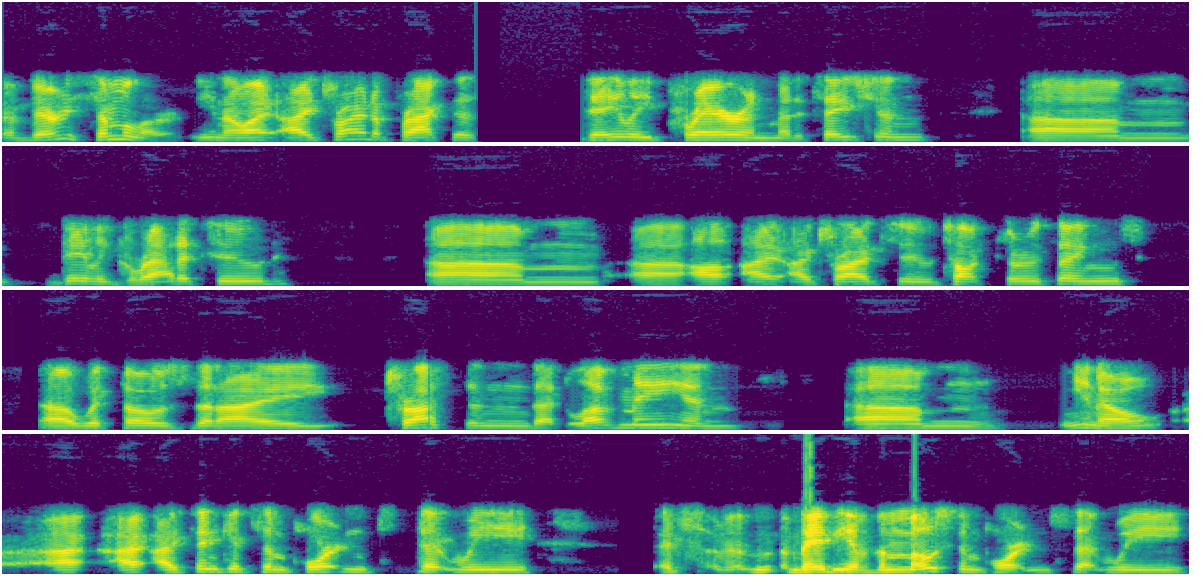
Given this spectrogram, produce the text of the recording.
are very similar. You know, I, I try to practice daily prayer and meditation, um, daily gratitude. Um, uh, I, I try to talk through things uh, with those that I trust and that love me, and um, you know, I, I think it's important that we, it's maybe of the most importance that we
